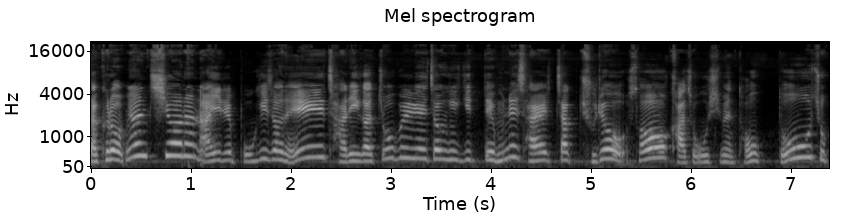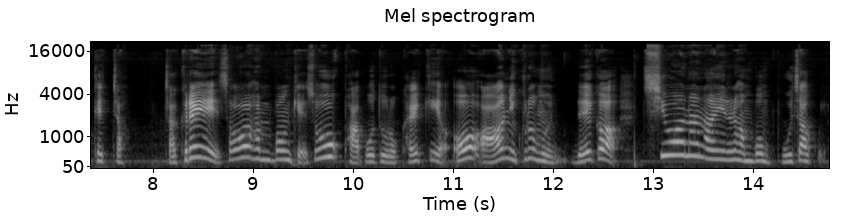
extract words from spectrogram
자, 그러면 치환한 아이를 보기 전에 자리가 좁을 예정이기 때문에 살짝 줄여서 가져오시면 더욱더 좋겠죠. 자, 그래서 한번 계속 봐보도록 할게요. 어, 아니, 그러면 내가 치환한 아이를 한번 보자고요.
